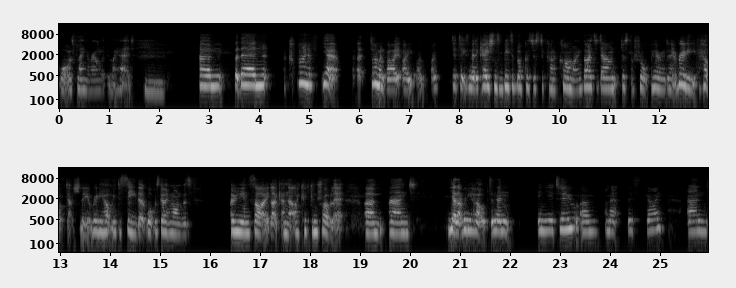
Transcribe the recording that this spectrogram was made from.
what I was playing around with in my head. Mm. Um, but then kind of, yeah, time went by. I, I, I did take some medications and beta blockers just to kind of calm my anxiety down just for a short period. And it really helped actually. It really helped me to see that what was going on was only inside, like, and that I could control it. Um, and yeah, that really helped. And then in year two, um, I met this guy, and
